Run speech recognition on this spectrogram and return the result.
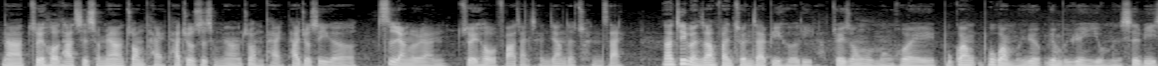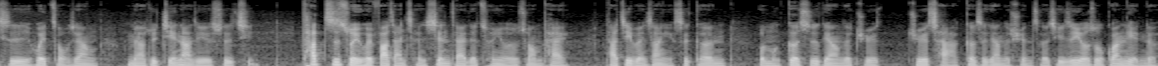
那最后它是什么样的状态，它就是什么样的状态，它就是一个自然而然最后发展成这样的存在。那基本上凡存在必合理了，最终我们会不管不管我们愿愿不愿意，我们势必是会走向我们要去接纳这些事情。它之所以会发展成现在的存有的状态，它基本上也是跟我们各式各样的觉觉察，各式各样的选择，其实有所关联的。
